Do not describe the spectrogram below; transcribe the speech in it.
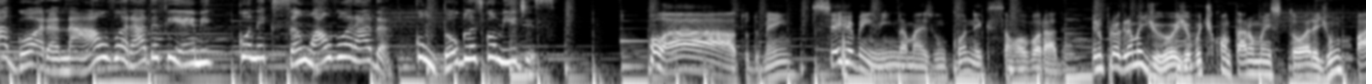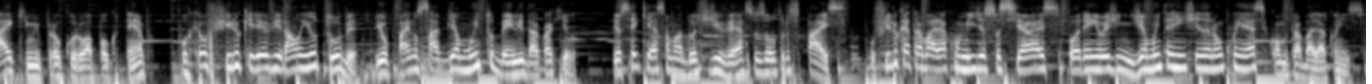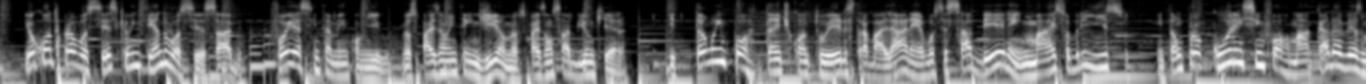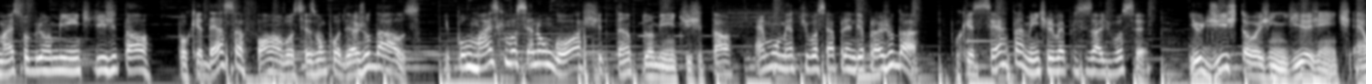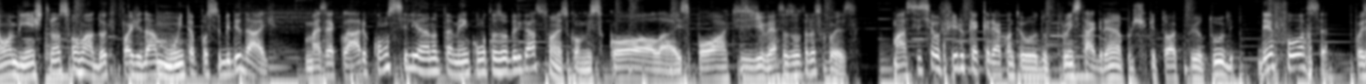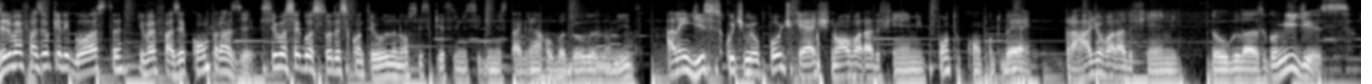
Agora na Alvorada FM, Conexão Alvorada, com Douglas Comides. Olá, tudo bem? Seja bem-vindo a mais um Conexão Alvorada. E no programa de hoje eu vou te contar uma história de um pai que me procurou há pouco tempo porque o filho queria virar um youtuber e o pai não sabia muito bem lidar com aquilo. Eu sei que essa é uma dor de diversos outros pais. O filho quer trabalhar com mídias sociais, porém hoje em dia muita gente ainda não conhece como trabalhar com isso. E eu conto para vocês que eu entendo vocês, sabe? Foi assim também comigo. Meus pais não entendiam, meus pais não sabiam o que era. E tão importante quanto eles trabalharem é vocês saberem mais sobre isso. Então procurem se informar cada vez mais sobre o ambiente digital porque dessa forma vocês vão poder ajudá-los. E por mais que você não goste tanto do ambiente digital, é momento de você aprender para ajudar, porque certamente ele vai precisar de você. E o digital hoje em dia, gente, é um ambiente transformador que pode dar muita possibilidade. Mas é claro, conciliando também com outras obrigações, como escola, esportes e diversas outras coisas. Mas se seu filho quer criar conteúdo para o Instagram, para o TikTok, para o YouTube, dê força, pois ele vai fazer o que ele gosta e vai fazer com prazer. Se você gostou desse conteúdo, não se esqueça de me seguir no Instagram, arroba Além disso, escute meu podcast no alvoradafm.com.br para a Rádio Alvorada FM, Douglas Gomides.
